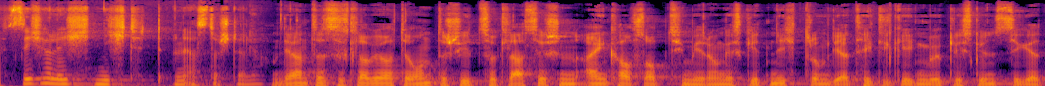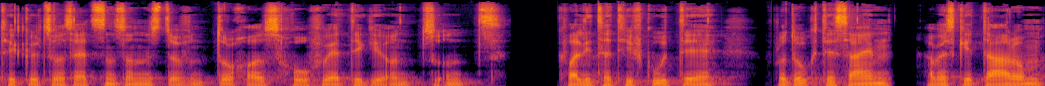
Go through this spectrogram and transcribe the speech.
sicherlich nicht an erster Stelle. Ja, und das ist, glaube ich, auch der Unterschied zur klassischen Einkaufsoptimierung. Es geht nicht darum, die Artikel gegen möglichst günstige Artikel zu ersetzen, sondern es dürfen durchaus hochwertige und, und qualitativ gute Produkte sein. Aber es geht darum,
